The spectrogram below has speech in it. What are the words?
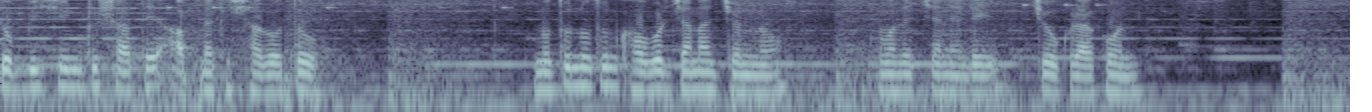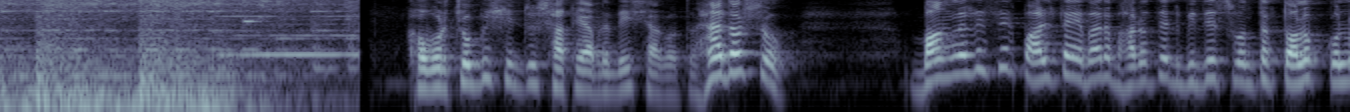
চব্বিশ ইন্টুর সাথে আপনাকে স্বাগত। নতুন নতুন খবর জানার জন্য আমাদের চ্যানেলে চোখ রাখুন। খবর চব্বিশ ইন্টুর সাথে আপনাদের স্বাগত। হ্যাঁ দর্শক, বাংলাদেশের পাল্টা এবার ভারতের বিদেশ মন্ত্রক তলব করল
